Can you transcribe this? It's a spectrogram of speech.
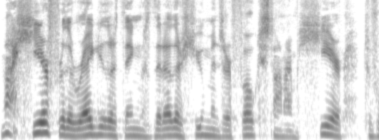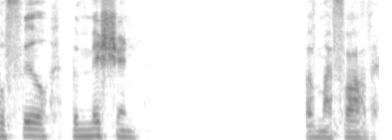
I'm not here for the regular things that other humans are focused on. I'm here to fulfill the mission of my Father.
